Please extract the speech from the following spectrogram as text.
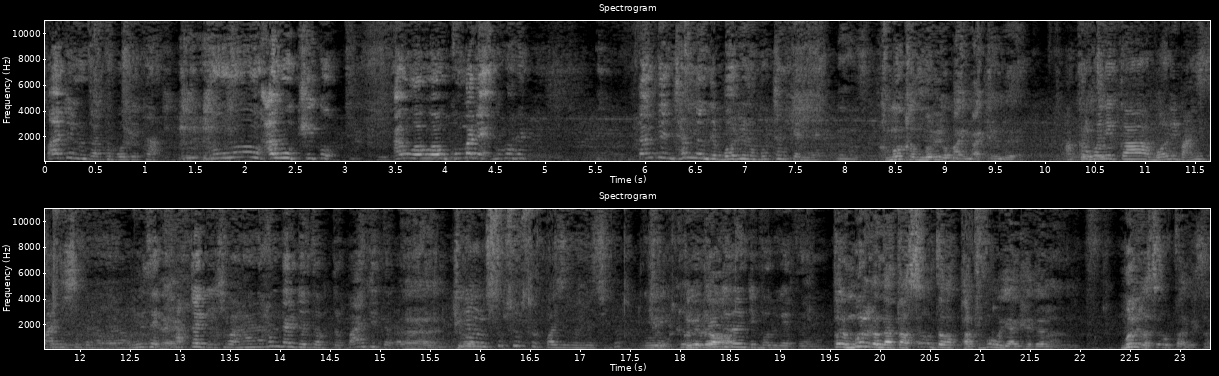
빠지는 것 같아, 머리 다. 음, 아이고, 귀고. 아이고, 아이고, 아이고, 그만해, 그만해. 딴 데는 참는데 머리는 못 참겠네. 음. 그만큼 머리가 많이 막히는 거예요. 아까 그래도- 보니까 머리 많이 빠지시더라고요. 요새 네. 갑자기 시방 한한 달 전부터 빠지더라고. 예, 그냥 지금 쑥쑥쑥 빠지던데 지금? 응, 지금 그게 그러니까- 왜 그런지 모르겠어요. 그 머리가 나다 썩었다고 발표 보고 이야기하잖아. 머리가 썩었다 그래서.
